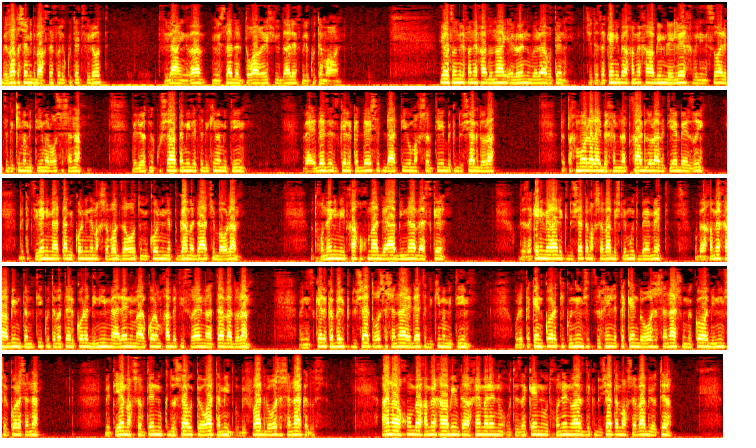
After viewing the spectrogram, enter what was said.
בעזרת השם מטבח, ספר ליקוטי תפילות, תפילה ע"ו, מיוסד על תורה רי"א בליקוטי מוהר"ן. יהי רצון מלפניך, אדוני, אלוהינו ואלוהי אבותינו, שתזכני ברחמך רבים לילך ולנסוע לצדיקים אמיתיים על ראש השנה, ולהיות מקושר תמיד לצדיקים אמיתיים, ועל ידי זה אזכה לקדש את דעתי ומחשבתי בקדושה גדולה. ותחמול עלי בחמלתך הגדולה ותהיה בעזרי. ותצילני מעתה מכל מיני מחשבות זרות ומכל מיני פגם הדעת שבעולם. ותכונני מאיתך חוכמה, דעה, בינה והשכל. ותזכני מהרה לקדושת המחשבה בשלמות באמת, וברחמך רבים תמתיק ותבטל כל הדינים מעלינו מעל כל עמך בית ישראל מעתה ועד עולם. ונזכה לקבל קדושת ראש השנה על ידי הצדיקים אמיתיים, ולתקן כל התיקונים שצריכים לתקן בראש השנה, שהוא מקור הדינים של כל השנה. ותהיה מחשבתנו קדושה וטהורה תמיד, ובפרט בראש השנה הקדוש. אנא רחום ברחמך רבים תרחם עלינו, ותזכנו ותכוננו אז לקדושת המחשבה ביותר.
